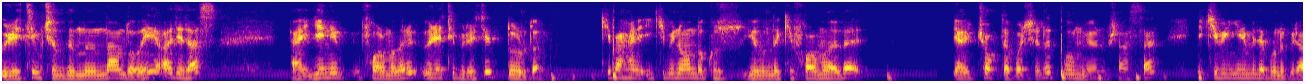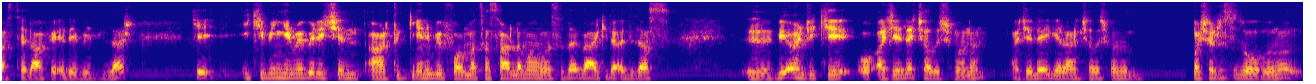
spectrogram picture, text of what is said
üretim çılgınlığından dolayı Adidas yani yeni formaları üretip üretip durdu. Ki ben hani 2019 yılındaki formaları da yani çok da başarılı bulmuyorum şahsen. 2020'de bunu biraz telafi edebildiler. Ki 2021 için artık yeni bir forma tasarlamaması da belki de Adidas e, bir önceki o acele çalışmanın, aceleye gelen çalışmanın başarısız olduğunu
